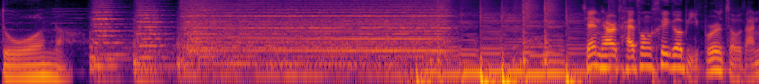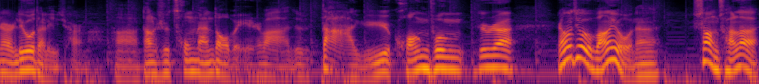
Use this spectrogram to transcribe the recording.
多呢。前几天台风黑格比不是走咱这儿溜达了一圈吗？啊，当时从南到北是吧？就是大雨狂风，是不是？然后就有网友呢上传了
